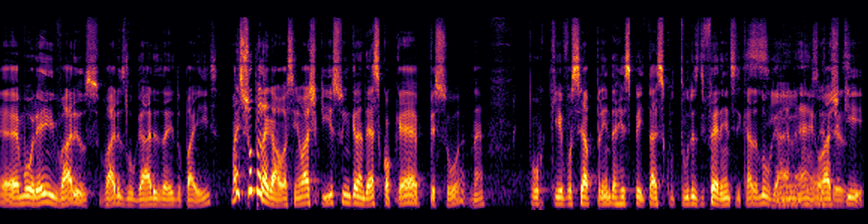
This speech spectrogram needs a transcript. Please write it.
é, morei em vários, vários lugares aí do país, mas super legal. Assim, eu acho que isso engrandece qualquer pessoa, né? Porque você aprende a respeitar as culturas diferentes de cada Sim, lugar, né? Eu acho que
